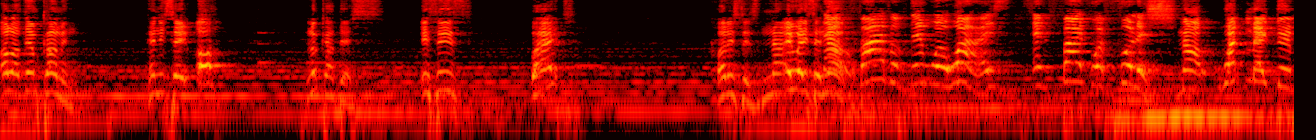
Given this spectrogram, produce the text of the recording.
All of them coming. And he said, Oh, look at this. It says, right? What is this? Now, everybody say Now, now. five of them were wise and five were foolish. Now, what made them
